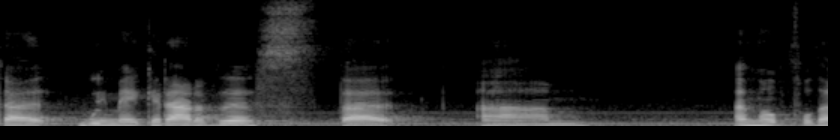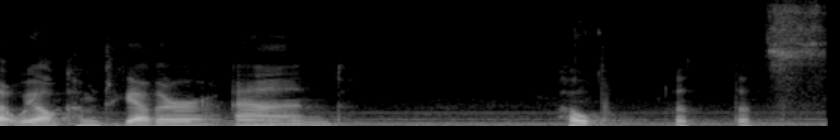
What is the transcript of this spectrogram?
that we make it out of this, that um, I'm hopeful that we all come together and hope. That, that's,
